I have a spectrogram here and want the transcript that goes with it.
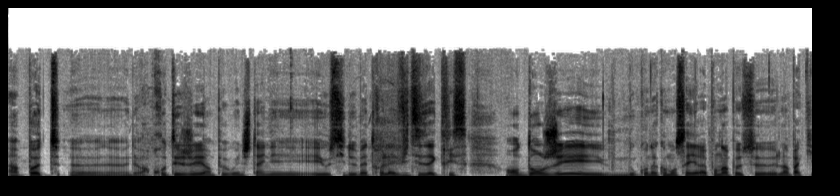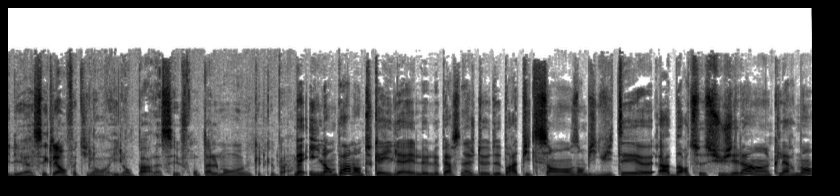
un pote, euh, d'avoir protégé un peu Weinstein et, aussi de mettre la vie de ses actrices en danger. Donc on a commencé à y répondre un peu. L'impact, il est assez clair. En fait, il en, parle assez frontalement quelque part. Mais il en parle. En tout cas, le, personnage de, Brad Pitt, sans ambiguïté, aborde ce sujet-là, hein, clairement.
